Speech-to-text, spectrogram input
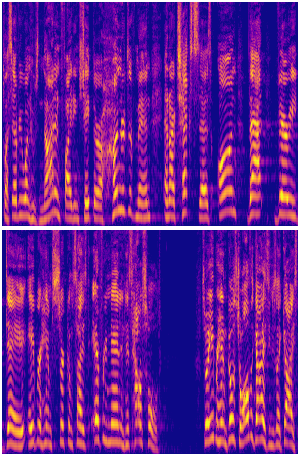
plus everyone who's not in fighting shape. There are hundreds of men. And our text says, on that very day, Abraham circumcised every man in his household. So Abraham goes to all the guys and he's like, guys,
